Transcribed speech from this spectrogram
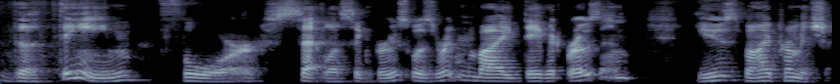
The theme for Set Listing Bruce was written by David Rosen, used by permission.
